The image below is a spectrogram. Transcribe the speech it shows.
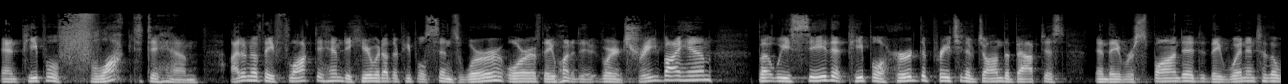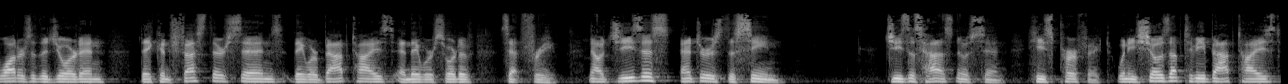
and people flocked to him. I don't know if they flocked to him to hear what other people's sins were or if they wanted to, were intrigued by him, but we see that people heard the preaching of John the Baptist and they responded. They went into the waters of the Jordan. They confessed their sins. They were baptized and they were sort of set free. Now Jesus enters the scene. Jesus has no sin. He's perfect. When he shows up to be baptized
